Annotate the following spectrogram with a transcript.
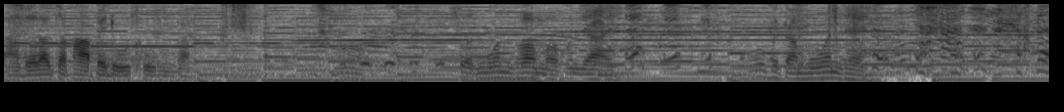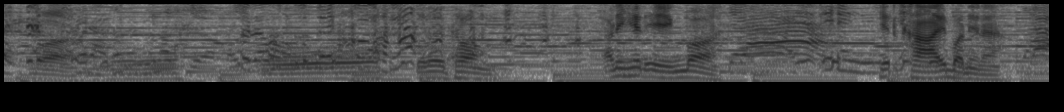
อ่าเดี๋ยวเราจะพาไปดูทุงกันสวดมนต์พร้อมบอกคุณยายโอ้ไปตามม้วนแท้บ่โอ้โอ้จะได้ท่อง อันนี้เฮ็ดเองบ่จ้าเฮ็ดขายบ่นี่นะจ้า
